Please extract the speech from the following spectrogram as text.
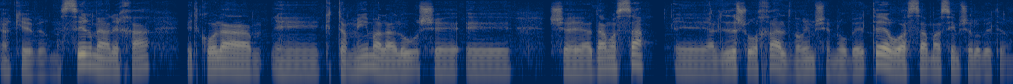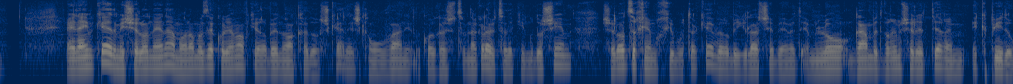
הקבר. מסיר מעליך את כל הכתמים הללו ש, אה, שהאדם עשה אה, על ידי שהוא אכל דברים שהם לא בהיתר, או עשה מעשים שלא בהיתר. אלא אם כן, מי שלא נהנה מהעולם הזה כל ימיו כרבנו הקדוש. כן, יש כמובן, כל כאלה שיוצאים מהכלל, צדיקים קדושים, שלא צריכים חיבוט הקבר, בגלל שבאמת הם לא, גם בדברים של היתר הם הקפידו.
